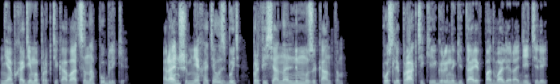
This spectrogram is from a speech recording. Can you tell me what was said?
Необходимо практиковаться на публике. Раньше мне хотелось быть профессиональным музыкантом. После практики игры на гитаре в подвале родителей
